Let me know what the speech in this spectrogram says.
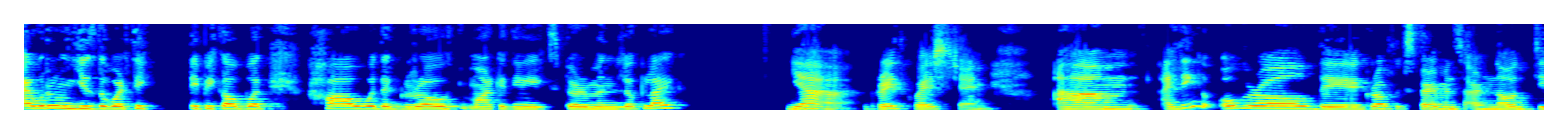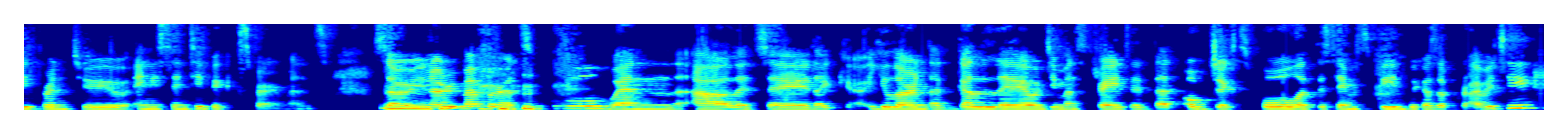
I, wouldn't use the word t- typical, but how would a growth marketing experiment look like? Yeah, great question. Um, I think overall the growth experiments are not different to any scientific experiments. So, mm-hmm. you know, mm-hmm. remember at school when, uh, let's say, like you learned that Galileo demonstrated that objects fall at the same speed because of gravity.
